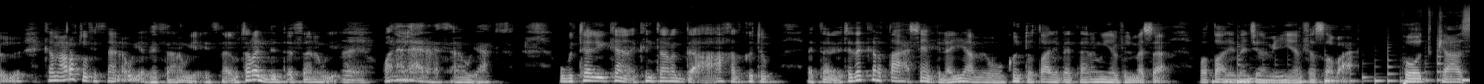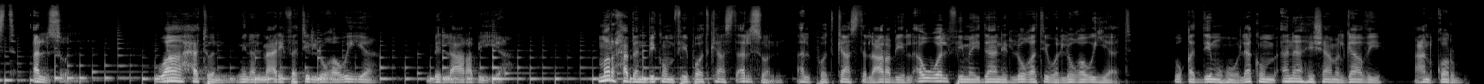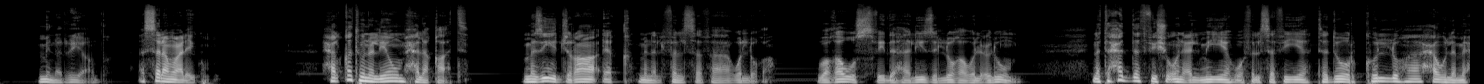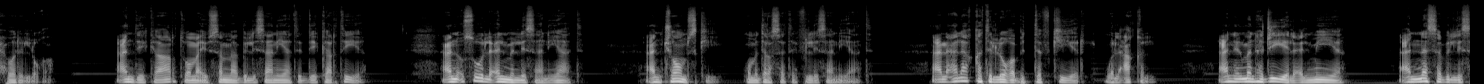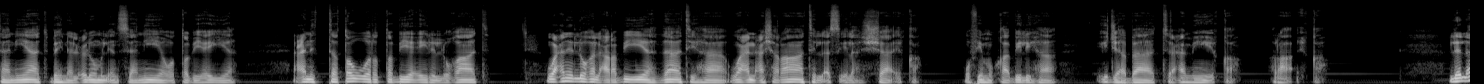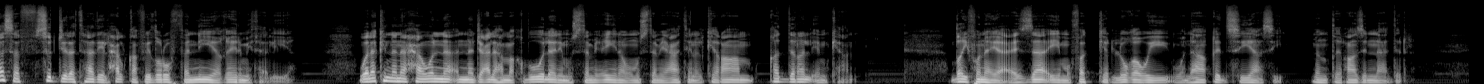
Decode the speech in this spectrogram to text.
كما عرفت في الثانوية في الثانوية وتردد الثانوية أيه. وأنا لا أعرف الثانوية أكثر وبالتالي كان كنت أرد أخذ كتب الثانوية. تذكر طه حسين في الأيام وكنت طالبا ثانويا في المساء وطالبا جامعيا في الصباح. بودكاست ألسن واحة من المعرفة اللغوية بالعربية. مرحبا بكم في بودكاست ألسن البودكاست العربي الأول في ميدان اللغة واللغويات. أقدمه لكم أنا هشام القاضي عن قرب من الرياض. السلام عليكم. حلقتنا اليوم حلقات. مزيج رائق من الفلسفة واللغة وغوص في دهاليز اللغة والعلوم. نتحدث في شؤون علمية وفلسفية تدور كلها حول محور اللغة. عن ديكارت وما يسمى باللسانيات الديكارتية. عن أصول علم اللسانيات عن تشومسكي ومدرسته في اللسانيات عن علاقة اللغة بالتفكير والعقل عن المنهجية العلمية عن نسب اللسانيات بين العلوم الإنسانية والطبيعية عن التطور الطبيعي للغات وعن اللغة العربية ذاتها وعن عشرات الأسئلة الشائقة وفي مقابلها إجابات عميقة رائقة. للأسف سجلت هذه الحلقة في ظروف فنية غير مثالية، ولكننا حاولنا أن نجعلها مقبولة لمستمعينا ومستمعاتنا الكرام قدر الإمكان. ضيفنا يا أعزائي مفكر لغوي وناقد سياسي من طراز نادر،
